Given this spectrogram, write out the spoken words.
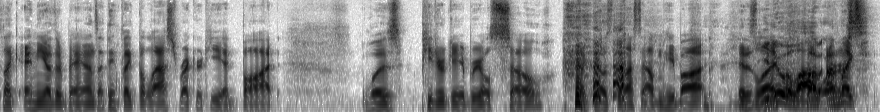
to like any other bands. I think like the last record he had bought was Peter Gabriel's "So." Like that was the last album he bought in his life. You do a lot so I'm, worse. I'm like,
